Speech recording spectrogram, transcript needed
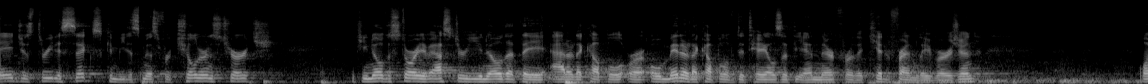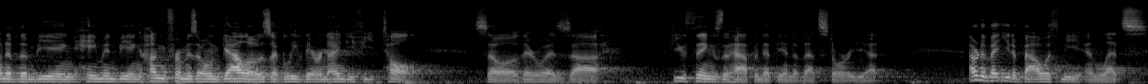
ages three to six can be dismissed for children's church. If you know the story of Esther, you know that they added a couple or omitted a couple of details at the end there for the kid friendly version. One of them being Haman being hung from his own gallows. I believe they were 90 feet tall. So there was uh, a few things that happened at the end of that story yet. I would invite you to bow with me and let's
